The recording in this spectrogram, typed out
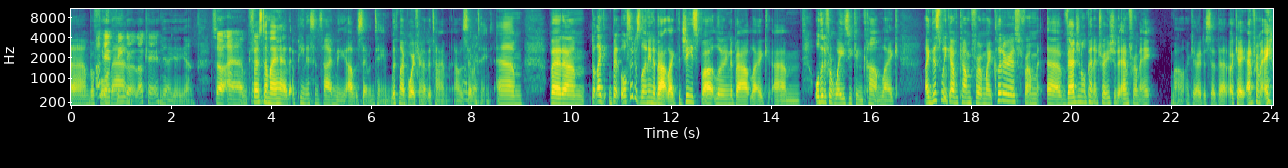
um before okay, that. finger. Okay. Yeah, yeah, yeah. So um, first time I had a penis inside me, I was 17 with my boyfriend at the time. I was 17. Um, but um, but like but also just learning about like the G spot, learning about like um, all the different ways you can come. Like like this week I've come from my clitoris, from uh, vaginal penetration, and from a well, okay, I just said that. Okay, and from anal.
